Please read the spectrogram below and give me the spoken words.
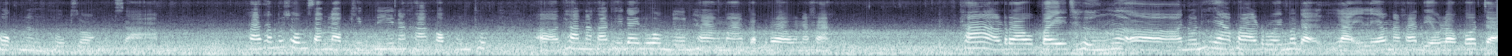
616263 ค่ะท่านผู้ชมสำหรับคลิปนี้นะคะ ขอบคุณทุกท่านนะคะที่ได้ร่วมเดินทางมากับเรานะคะ ถ้าเราไปถึงนนทิยาพารวยเมื่อไหลแล้วนะคะ เดี๋ยวเราก็จะ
